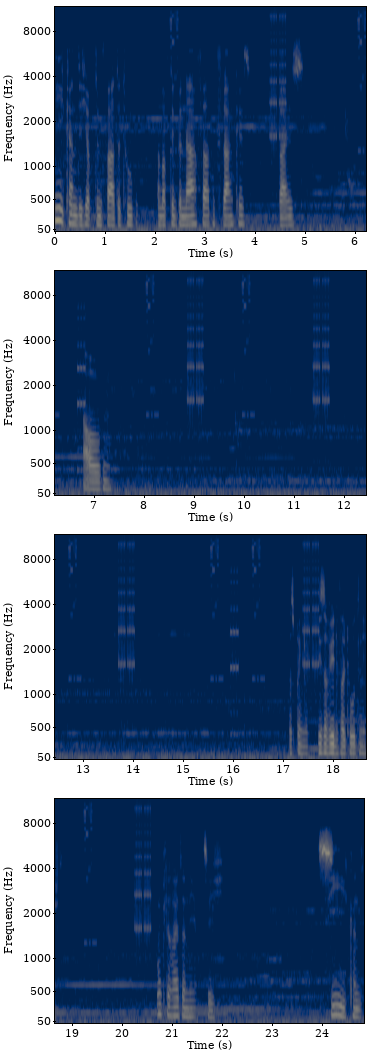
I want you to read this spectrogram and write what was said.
Die kann dich auf dem der Tugend, aber auf dem benachbarten Flanke ist weiß Augen. Das bringt nichts. Die ist auf jeden Fall tot und nicht. Dunkle Reiter nähert sich. Sie kann dich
